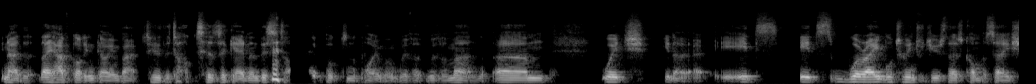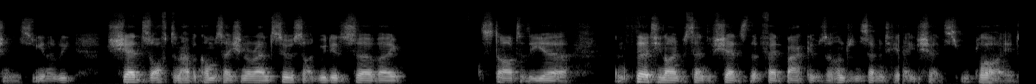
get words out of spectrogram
you know they have got him going back to the doctors again. And this time they booked an appointment with a, with a man. Um, which you know it's it's we're able to introduce those conversations you know we sheds often have a conversation around suicide we did a survey start of the year and 39% of sheds that fed back, it was 178 sheds replied,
